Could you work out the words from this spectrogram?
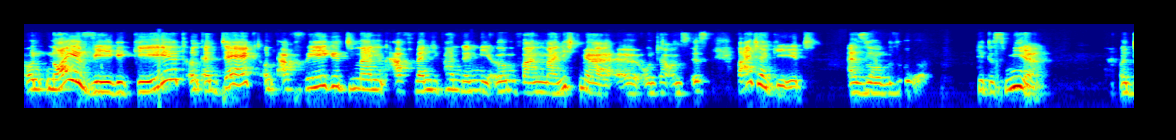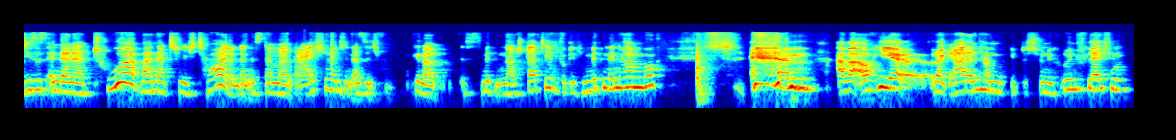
und neue Wege geht und entdeckt und auch Wege, die man, auch wenn die Pandemie irgendwann mal nicht mehr äh, unter uns ist, weitergeht. Also so geht es mir. Und dieses in der Natur war natürlich toll. Und dann ist da mal ein Eichhörnchen. Also ich genau, ist mitten in der Stadt hier, wirklich mitten in Hamburg. Ähm, aber auch hier oder gerade in Hamburg gibt es schöne Grünflächen.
